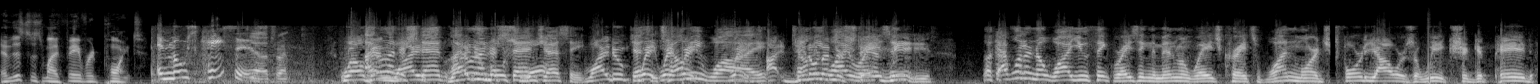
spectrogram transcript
And this is my favorite point. In most cases. Yeah, that's right. Well, I don't understand. Why, I don't do understand, most Jesse. Why do Jesse, wait, wait, tell wait, me why? Wait, tell me why raising. Me. Look, I want to know why you think raising the minimum wage creates one more 40 hours a week should get paid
